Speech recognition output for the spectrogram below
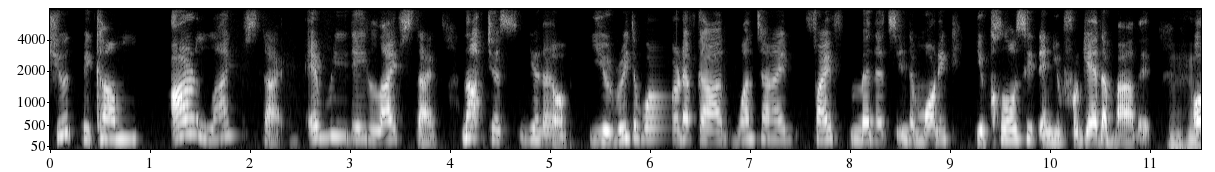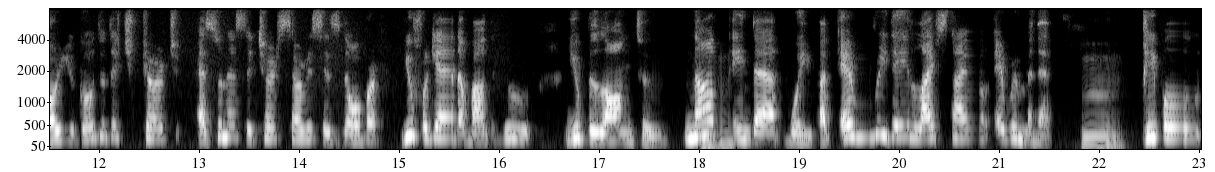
should become our lifestyle, everyday lifestyle, not just, you know, you read the word of God one time, five minutes in the morning, you close it and you forget about it. Mhm. Or you go to the church, as soon as the church service is over, you forget about who you belong to. Not Mhm. in that way, but everyday lifestyle, every minute. Mm. People,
